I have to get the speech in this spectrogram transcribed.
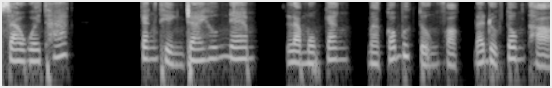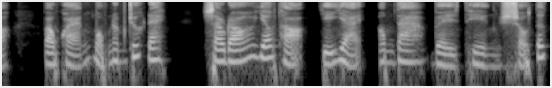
Sao quê thác, căn thiền trai hướng Nam là một căn mà có bức tượng Phật đã được tôn thờ vào khoảng một năm trước đây. Sau đó giáo thọ chỉ dạy ông ta về thiền sổ tức.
